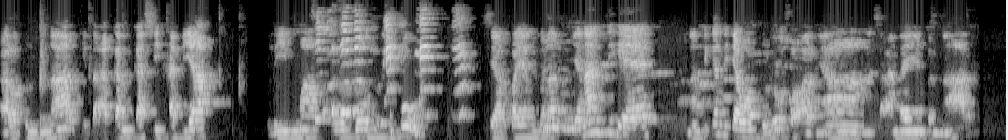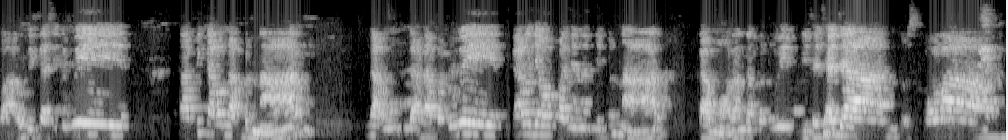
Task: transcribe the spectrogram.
Kalaupun benar kita akan kasih hadiah 50.000 siapa yang benar ya nanti ya nanti kan dijawab dulu soalnya. Seandainya benar baru dikasih duit. Tapi kalau nggak benar nggak nggak dapat duit. Kalau jawabannya nanti benar kamu orang dapat duit bisa jajan untuk sekolah.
